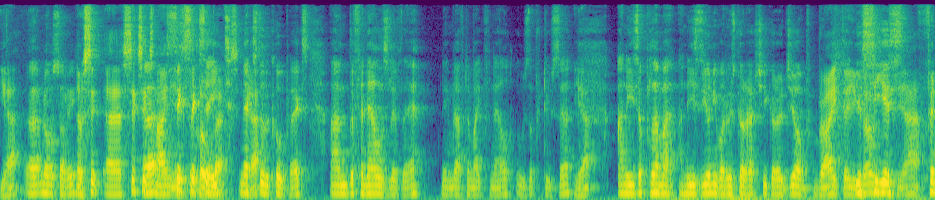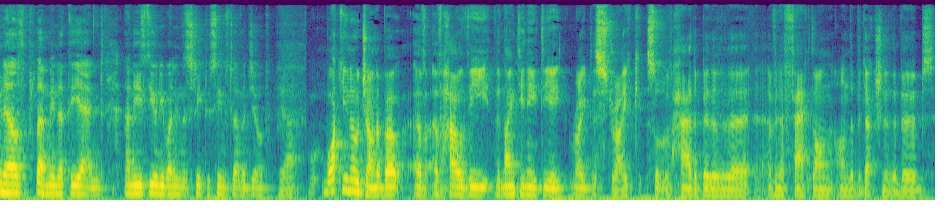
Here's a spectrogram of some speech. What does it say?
yeah. Uh, no, sorry, No, uh, six six nine is the 668 next yeah. to the Klopeks, and the Fennells live there, named after Mike Finnell, who's the producer. Yeah. and he's a plumber, and he's the only one who's got actually got a job. Right there, you, You go. You see his yeah. Fennell's plumbing at the end, and he's the only one in the street who seems to have a job. Yeah. What do you know, John, about of, of how the, the 1988 writers' strike sort of had a bit of a, of an effect on, on the production of the Burbs?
